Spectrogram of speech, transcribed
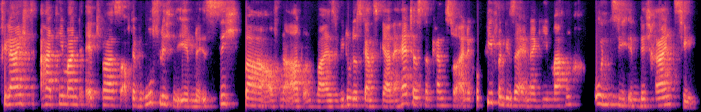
Vielleicht hat jemand etwas auf der beruflichen Ebene, ist sichtbar auf eine Art und Weise, wie du das ganz gerne hättest, dann kannst du eine Kopie von dieser Energie machen und sie in dich reinziehen.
